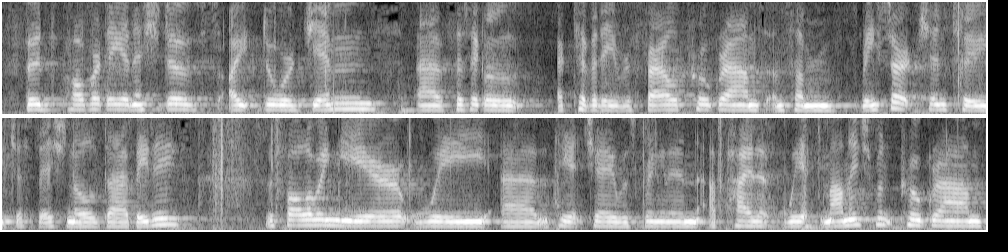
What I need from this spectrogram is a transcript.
food poverty initiatives, outdoor gyms, uh, physical activity referral programmes, and some research into gestational diabetes. The following year, we, uh, the PHA was bringing in a pilot weight management programme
